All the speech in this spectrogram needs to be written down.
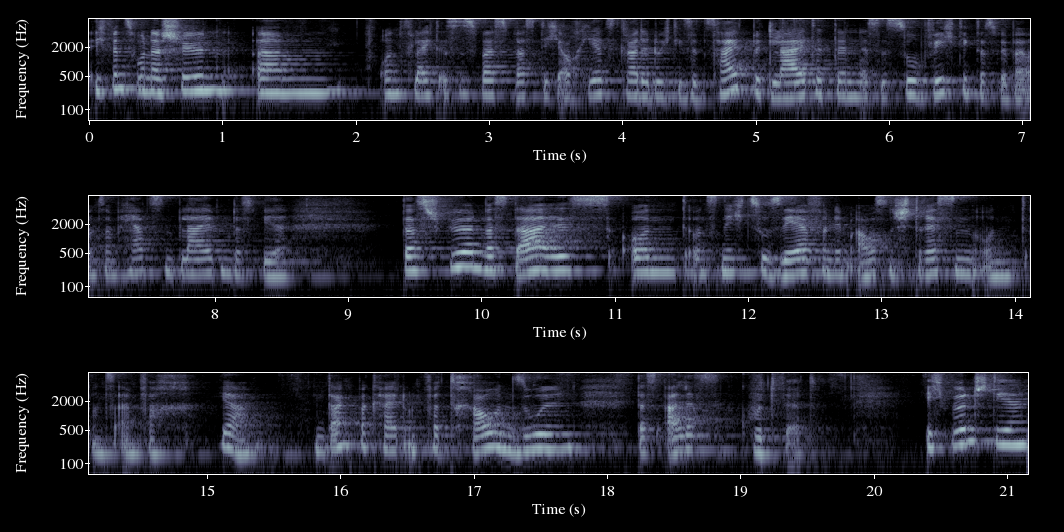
Ich finde es wunderschön ähm, und vielleicht ist es was, was dich auch jetzt gerade durch diese Zeit begleitet, denn es ist so wichtig, dass wir bei unserem Herzen bleiben, dass wir das spüren, was da ist und uns nicht zu sehr von dem Außen stressen und uns einfach ja in Dankbarkeit und Vertrauen suhlen, dass alles gut wird. Ich wünsche dir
